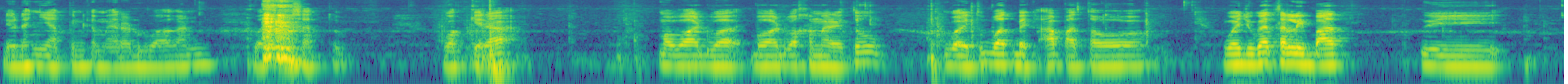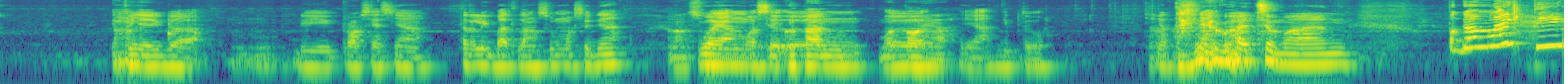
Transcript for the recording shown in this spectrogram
Dia udah nyiapin kamera dua kan buat satu. Gua kira mau bawa dua bawa dua kamera itu gua itu buat backup atau gua juga terlibat di itunya juga di prosesnya. Terlibat langsung maksudnya langsung gua yang mau ikutan moto ya? ya gitu. Cara- nyatanya gua cuman pegang lighting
